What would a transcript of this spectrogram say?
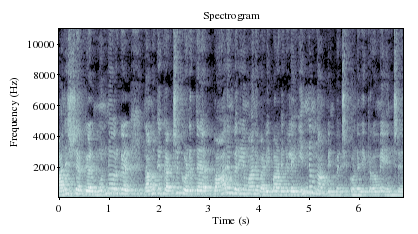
மனுஷர்கள் முன்னோர்கள் நமக்கு கற்றுக் கொடுத்த பாரம்பரியமான வழிபாடுகளை இன்னும் நாம் பின்பற்றி கொண்டிருக்கிறோமே என்று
